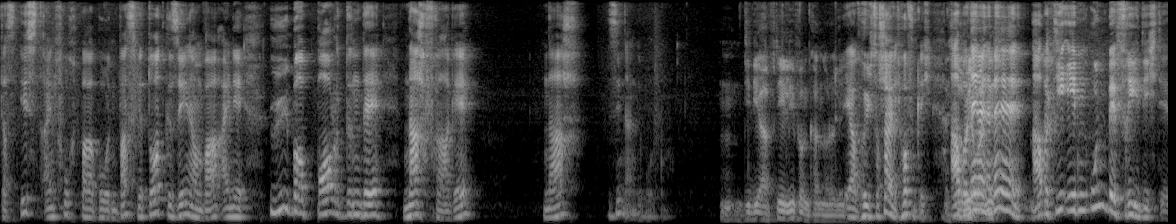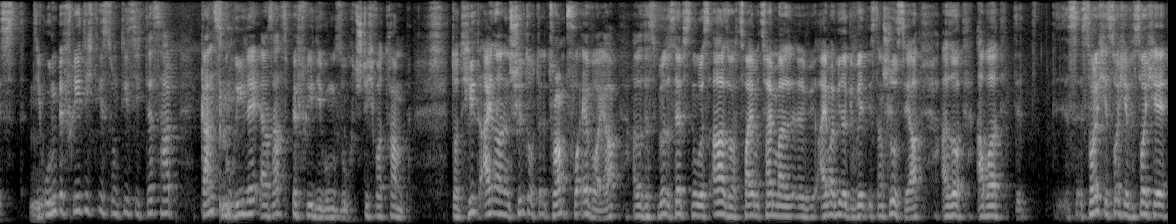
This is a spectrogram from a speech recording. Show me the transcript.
Das ist ein fruchtbarer Boden. Was wir dort gesehen haben, war eine überbordende Nachfrage nach Sinnangeboten. Die die AfD liefern kann, oder wie? Ja, höchstwahrscheinlich, hoffentlich. aber nein, nein, nein, nein, nein, aber die eben unbefriedigt ist. Die hm. unbefriedigt ist und die sich deshalb ganz skurrile Ersatzbefriedigung sucht. Stichwort Trump. Dort hielt einer ein Schild Trump forever, ja. Also das würde selbst in den USA so zwei, zweimal, äh, einmal wieder gewählt ist dann Schluss, ja. Also, aber solche, solche, solche,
